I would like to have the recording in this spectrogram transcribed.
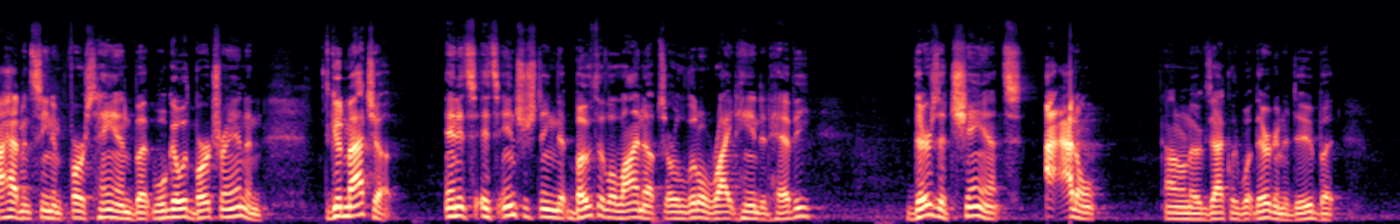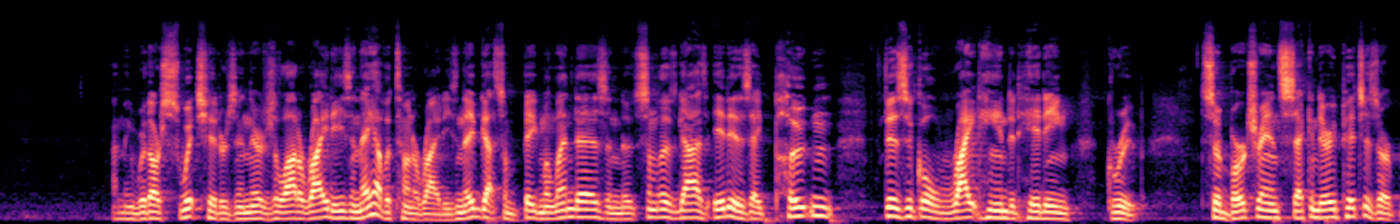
I haven't seen him firsthand, but we'll go with Bertrand, and it's a good matchup. And it's it's interesting that both of the lineups are a little right-handed heavy. There's a chance. I, I don't, I don't know exactly what they're going to do, but I mean, with our switch hitters in there, there's a lot of righties, and they have a ton of righties, and they've got some big Melendez and some of those guys. It is a potent, physical, right-handed hitting group. So Bertrand's secondary pitches are,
